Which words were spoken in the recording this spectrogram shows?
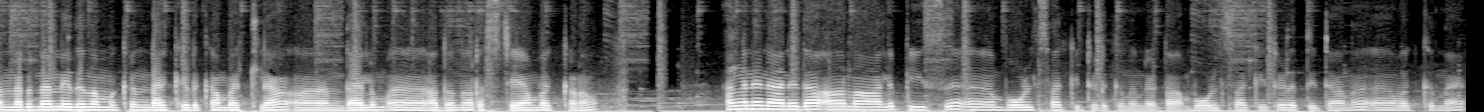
അന്നേരം തന്നെ ഇത് നമുക്ക് ഉണ്ടാക്കിയെടുക്കാൻ പറ്റില്ല. എന്തായാലും അതൊന്ന് റെസ്റ്റ് ചെയ്യാൻ വെക്കണം. അങ്ങനെ ഞാനിത് ആ നാല് പീസ് ബോൾസാക്കിയിട്ട് എടുക്കുന്നുണ്ട് കേട്ടോ. ബോൾസാക്കിയിട്ട് എടുത്തിട്ടാണ് വെക്കുന്നത്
